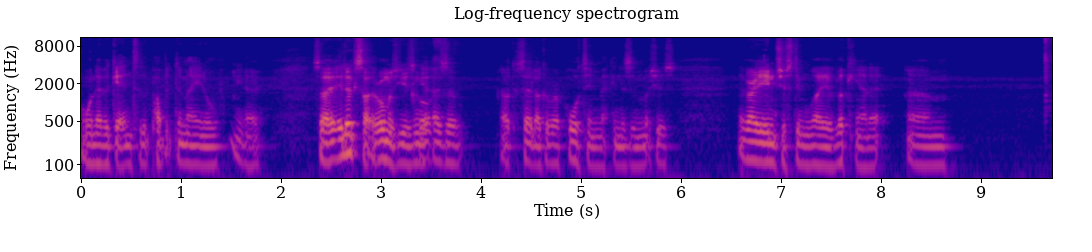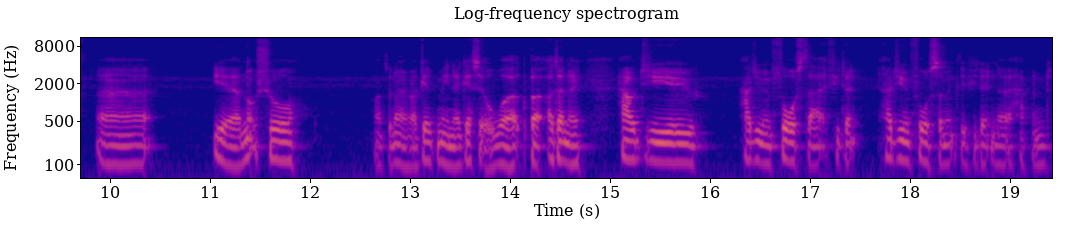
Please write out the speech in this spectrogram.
or never get into the public domain, or you know, so it looks like they're almost using it as a, like I said, like a reporting mechanism, which is a very interesting way of looking at it. Um, uh, yeah, I'm not sure. I don't know. I mean, I guess it'll work, but I don't know. How do you how do you enforce that if you don't? How do you enforce something if you don't know it happened?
